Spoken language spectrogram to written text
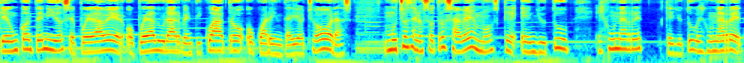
que un contenido se pueda ver o pueda durar 24 o 48 horas. Muchos de nosotros sabemos que en YouTube es una red que YouTube es una red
